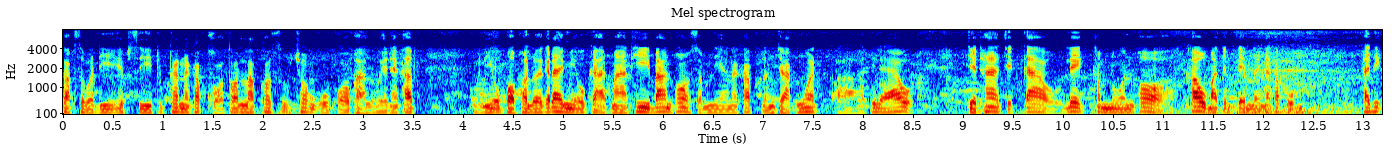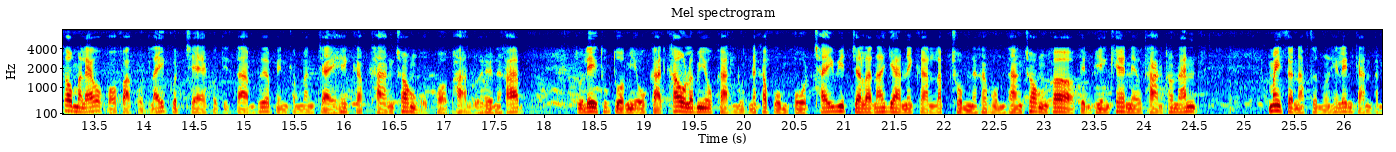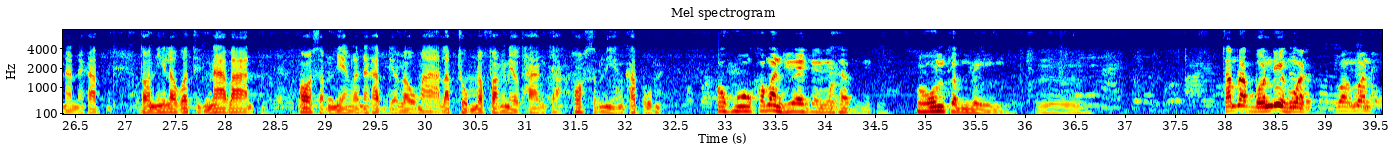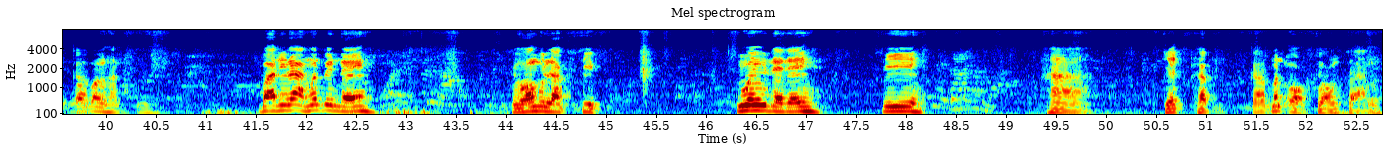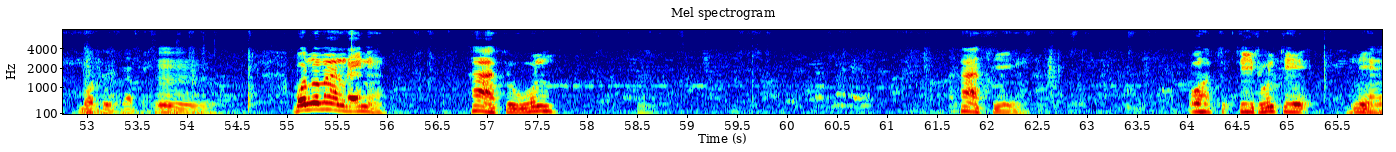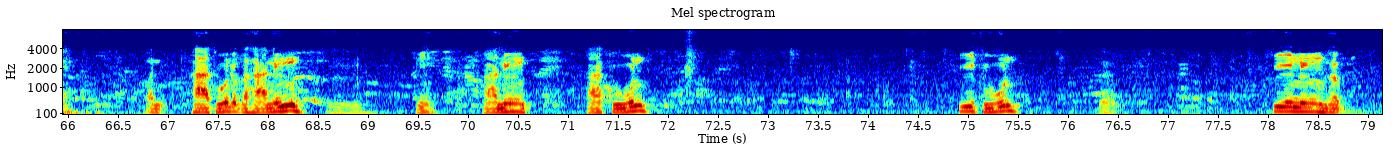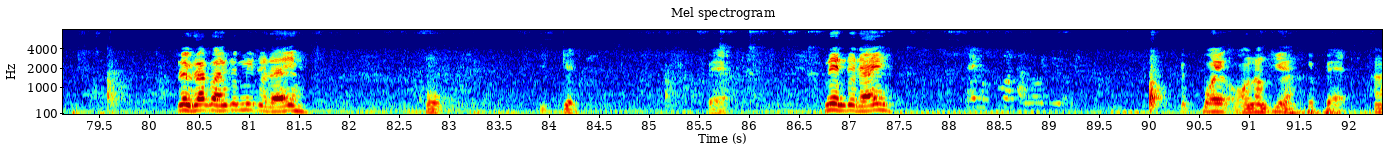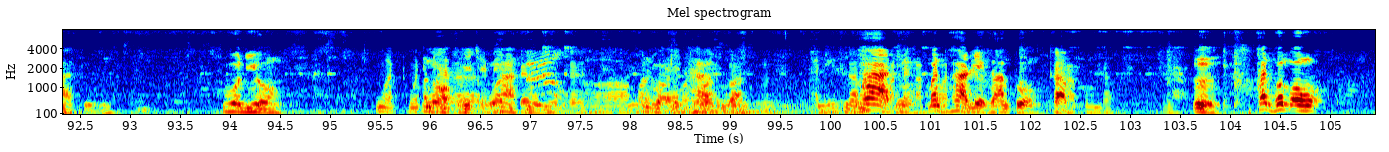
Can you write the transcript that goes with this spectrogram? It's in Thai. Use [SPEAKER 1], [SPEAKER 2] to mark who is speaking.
[SPEAKER 1] กับสวัสดี FC ทุกท่านนะครับ ขอต้อนรับเข้าสู่ช่องโอปอพารวยนะครับวันนี้โอปอพารวยก็ได้มีโอกาสมาที่บ้านพ่อสำเนียงนะครับ หลังจากงวดอ่าที่แล้ว 7579 เลขคำนวณพ่อเข้ามาเต็มๆเลยนะครับผมใครที่เข้ามาแล้วก็ขอฝากกดไลค์กดแชร์กดติดตามเพื่อเป็นกำลังใจให้กับทางช่องโอปอพารวยด้วยนะครับ ตัวเลขทุกตัวมีโอกาสเข้าและมีโอกาสหลุดนะครับ ผมโปรดใช้วิจารณญาณในการรับชมนะครับ ผมทางช่องก็เป็นเพียงแค่แนวทางเท่านั้น ไม่สนับสนุนให้เล่นการพนันนะครับ ตอนนี้เราก็ถึงหน้าบ้าน พ่อสำเนียงแล้วนะครับ เดี๋ยวเรามารับชมรับฟังแนวทางจากพ่อสำเนียงครับผม
[SPEAKER 2] โอ้โหก็มันที่ได้เลยครับศูนย์กับหนึ่ง
[SPEAKER 3] อืม
[SPEAKER 2] สำหรับบนที่หวดว่างมัน
[SPEAKER 3] ครับ
[SPEAKER 2] ว่างหันบาทที่ล่างมันเป็นไงสองเป็นหลักสิบหน่วยเป็นไงสี่ห้าเจ็ดครับ
[SPEAKER 3] ครับ
[SPEAKER 2] มันออกสองสามบทถือครับ
[SPEAKER 3] อืม
[SPEAKER 2] บนมามากไหนเนี่ยห้าศูนย์ ห้าสี่โอ้สี่ศูนย์สี่เนี่ยเนี่ยมันห้าศูนย์แล้วก็หาหนึ่ง
[SPEAKER 3] อืม
[SPEAKER 2] นี่หาหนึ่งหาศูนย์สี่ศูนย์
[SPEAKER 3] ครับ
[SPEAKER 2] สี่หนึ่งครับ เลขหลักไว้จะมีตัวใดหกเจ็ดแปดเน้นตัว ใดปล่อยออกน้ำเชี่ยคือแปดห้าศูนย์ตัวเดียว
[SPEAKER 1] งวดงวด
[SPEAKER 2] มัน
[SPEAKER 1] ที่
[SPEAKER 2] ออก
[SPEAKER 1] แล้วใช่ไหม
[SPEAKER 2] ห้าศูนย์
[SPEAKER 3] เออ
[SPEAKER 1] อ๋อ
[SPEAKER 2] มันออกเจ็ดห้า
[SPEAKER 3] ก่อนก่อนอืม
[SPEAKER 1] อันนี้คือ
[SPEAKER 2] พลาดเนี่ยมันพลาดเรียกสามตัว
[SPEAKER 3] ครับ
[SPEAKER 1] ครับผมครับ
[SPEAKER 2] อืมขั้นผมเอา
